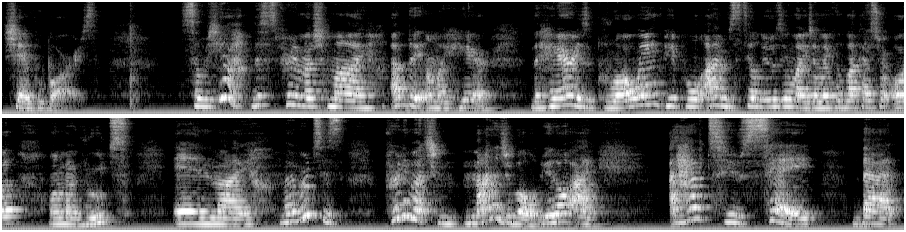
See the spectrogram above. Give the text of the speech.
shampoo bars. So yeah, this is pretty much my update on my hair. The hair is growing, people. I'm still using my Jamaican black castor oil on my roots and my my roots is pretty much manageable. You know, I I have to say that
